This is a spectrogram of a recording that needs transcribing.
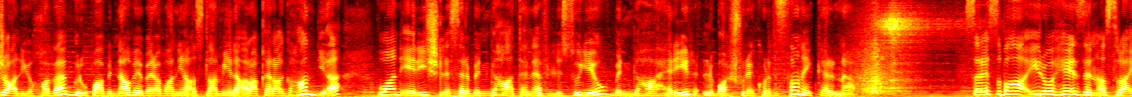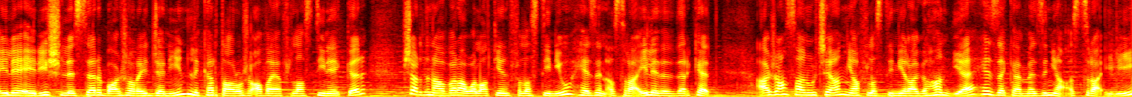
ژالی خۆڤە گروپا بناوێ بەرەبانیا ئەسلامی لە عراقێراگەهاندە وان عێریش لەسەر بنگەها تەنەف لە سووریێ و بنگەها هەریر لە باشوورێ کوردستانی کردە. سەرێسبها ئیرۆ هێزن ئەسرائیلێ عێریش لەسەر باژەڕی جەنین لە کەرتا ڕۆژ ئاوایە فلستینێ کرد شەردناوەرا وڵاتیان فلستینی و هێزن ئەسرائیلێ دەدەرکێت. ئاژانسان وچیان یا فلستینی ڕگەهاندیە هێزەکە مەزنیا ئەسرائیلی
